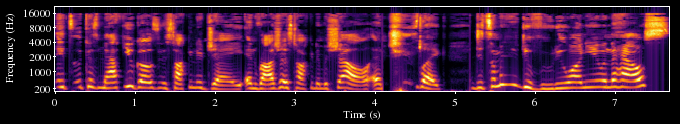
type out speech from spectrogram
It's because Matthew goes and is talking to Jay, and Raja is talking to Michelle, and she's like, "Did somebody do voodoo on you in the house?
